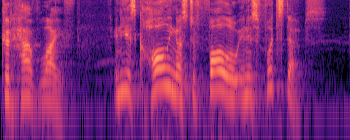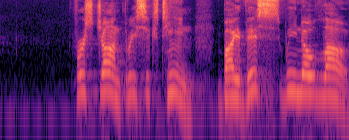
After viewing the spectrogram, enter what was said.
could have life. And he is calling us to follow in his footsteps. 1 John 3:16 By this we know love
